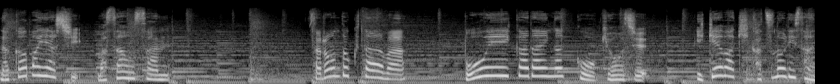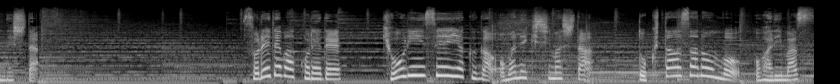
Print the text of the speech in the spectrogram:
中林正夫さん。サロンドクターは防衛医科大学校教授池脇勝則さんでした。それではこれで恐林製薬がお招きしましたドクターサロンを終わります。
